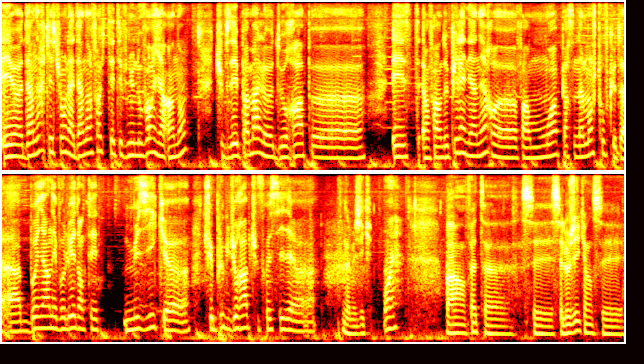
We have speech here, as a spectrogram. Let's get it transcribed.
Et euh, dernière question, la dernière fois que tu étais venu nous voir il y a un an, tu faisais pas mal euh, de rap. euh, et enfin, depuis l'année dernière, euh, enfin, moi personnellement, je trouve que tu as bien évolué dans tes musiques. euh, tu fais plus que du rap, tu fais aussi. euh, La musique. Ouais. Bah, en fait, euh, c'est logique. Hein, c'est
